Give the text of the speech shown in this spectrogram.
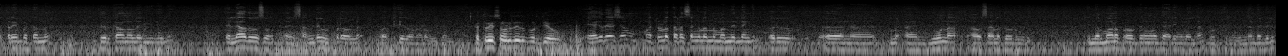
എത്രയും പെട്ടെന്ന് തീർക്കാമെന്നുള്ള രീതിയിൽ എല്ലാ ദിവസവും സൺഡേ ഉൾപ്പെടെയുള്ള വർക്ക് ചെയ്തുകൊണ്ടാണ് പോയിക്കൊണ്ടിരിക്കുന്നത്. എത്ര ദിവസം കൊണ്ട് ഇത് പൂർത്തിയാവും? ഏകദേശം മറ്റുള്ള തടസ്സങ്ങളൊന്നും വന്നില്ലെങ്കിൽ ഒരു ജൂൺ അവസാനത്തോടുകൂടി ഈ നിർമ്മാണ പ്രവർത്തനങ്ങളും കാര്യങ്ങളെല്ലാം പൂർത്തിയാക്കും എന്തെങ്കിലും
